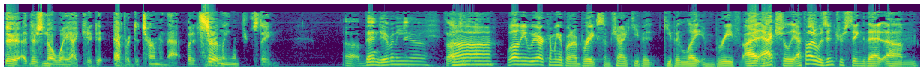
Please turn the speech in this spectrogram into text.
There, there's no way I could ever determine that, but it's certainly interesting. Uh, ben, do you have any uh, thoughts? Uh, well, I mean, we are coming up on our break, so I'm trying to keep it keep it light and brief. I yeah. actually I thought it was interesting that um,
